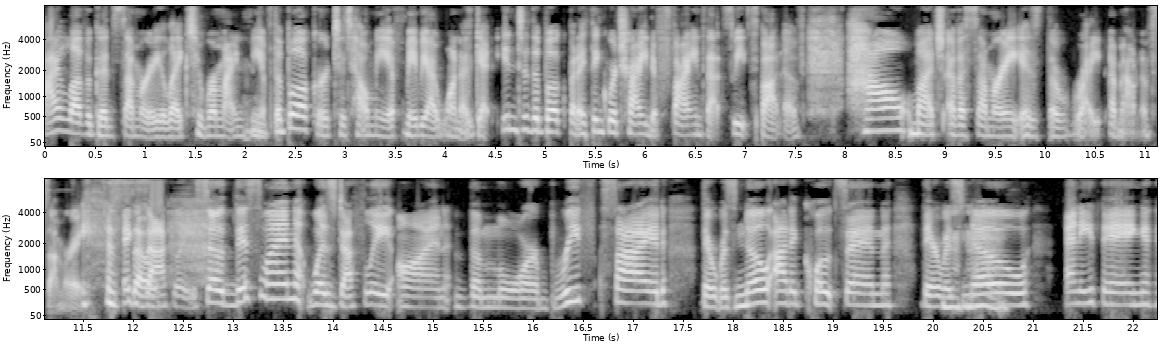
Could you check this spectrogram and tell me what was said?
I love a good summary like to remind me of the book or to tell me if maybe I want to get into the book, but I think we're trying to find that sweet spot of how much of a summary is the right amount of summary. so, exactly. So this one was definitely on the more brief side. There was no added quotes in. There was mm-hmm. no anything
